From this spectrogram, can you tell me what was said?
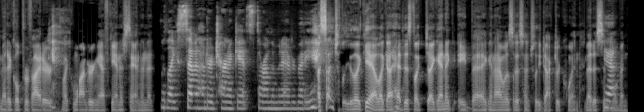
medical provider like wandering Afghanistan and it with like 700 tourniquets throwing them at everybody. essentially like yeah, like I had this like gigantic aid bag and I was essentially Dr. Quinn, medicine yeah. woman.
